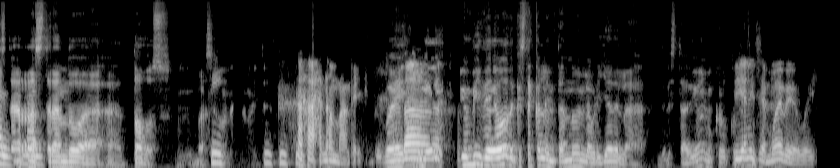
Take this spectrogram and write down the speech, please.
está arrastrando a, a, todos en Barcelona. Sí. no mames. Güey, vi un video de que está calentando en la orilla de la, del estadio. No creo sí, ya ni se mueve, güey.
